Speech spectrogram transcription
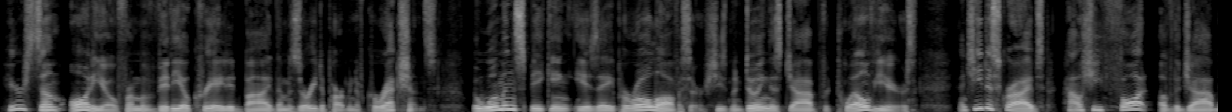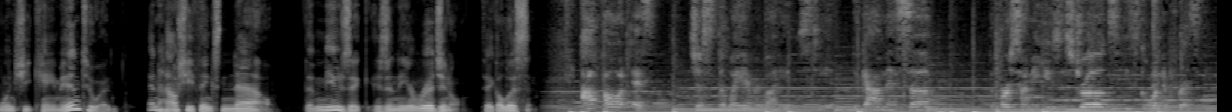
Here's some audio from a video created by the Missouri Department of Corrections. The woman speaking is a parole officer. She's been doing this job for 12 years, and she describes how she thought of the job when she came into it and how she thinks now. The music is in the original. Take a listen. I thought as just the way everybody else did. The guy mess up. The first time he uses drugs, he's going to prison.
